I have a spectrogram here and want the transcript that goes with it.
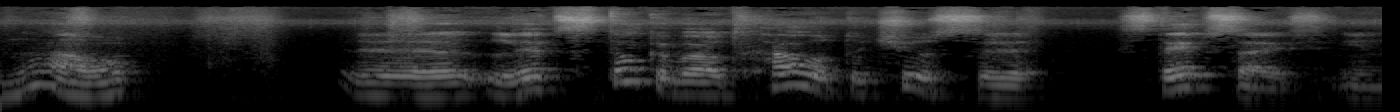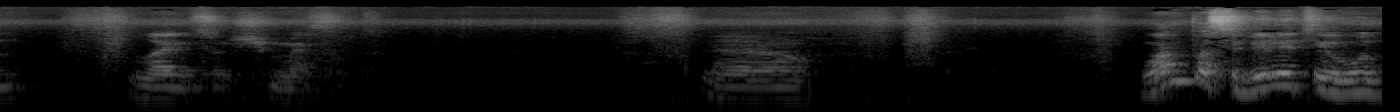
Now, uh, let's talk about how to choose uh, step size in line search method. Uh, one possibility would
